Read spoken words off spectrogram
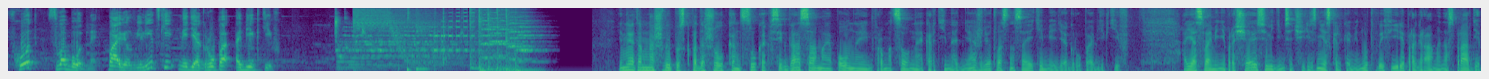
Вход свободный. Павел Велицкий, медиагруппа «Объектив». И на этом наш выпуск подошел к концу. Как всегда, самая полная информационная картина дня ждет вас на сайте медиагруппы «Объектив». А я с вами не прощаюсь. Увидимся через несколько минут в эфире программы «На справде».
